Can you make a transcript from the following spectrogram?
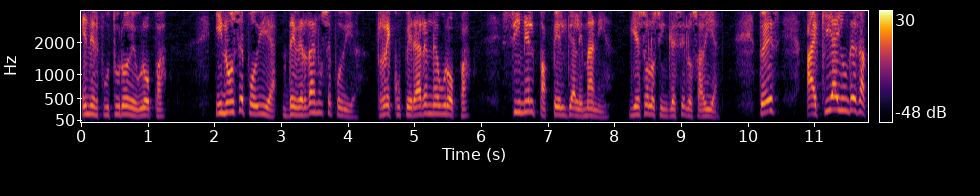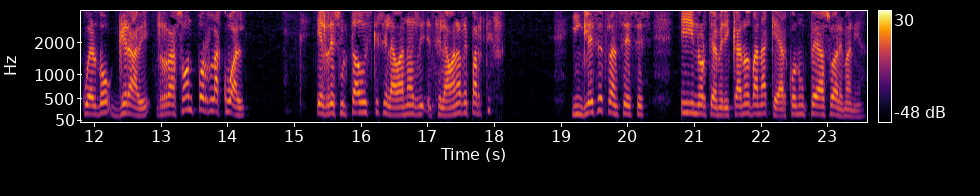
en el futuro de Europa. Y no se podía, de verdad no se podía, recuperar en Europa sin el papel de Alemania. y eso los ingleses lo sabían. Entonces, aquí hay un desacuerdo grave, razón por la cual el resultado es que se la van a, se la van a repartir. Ingleses, franceses y norteamericanos van a quedar con un pedazo de Alemania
